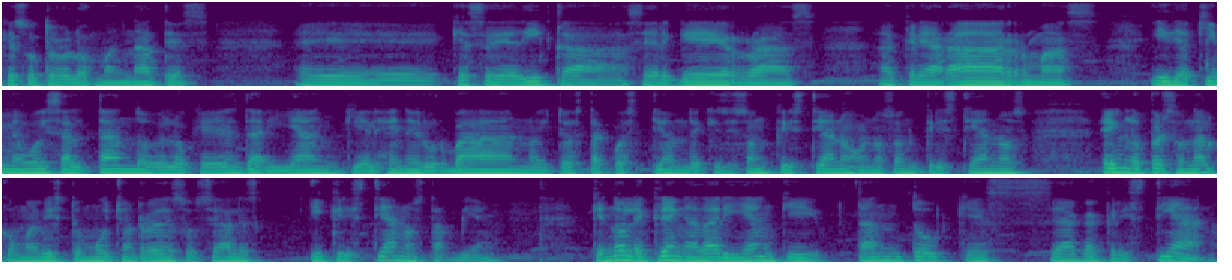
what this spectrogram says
que es otro de los magnates eh, que se dedica a hacer guerras, a crear armas, y de aquí me voy saltando de lo que es Dari Yankee, el género urbano y toda esta cuestión de que si son cristianos o no son cristianos. En lo personal, como he visto mucho en redes sociales y cristianos también, que no le creen a Dari Yankee tanto que se haga cristiano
